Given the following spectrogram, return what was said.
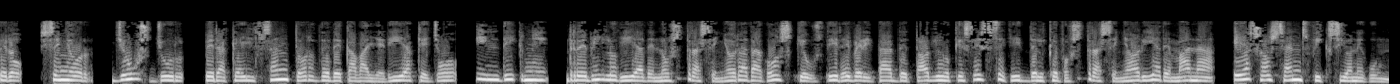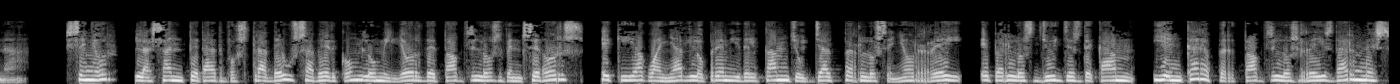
però, senyor, jo us jur, per aquell sant orde de cavalleria que jo, indigne, revilo dia de Nostra Senyora d'Agost que us diré veritat de tot lo que s'és seguit del que vostra senyoria demana, e açò sens ficció neguna. Senyor, la santedat vostra deu saber com lo millor de tots los vencedors, e qui ha guanyat lo premi del camp jutjat per lo senyor rei, e per los jutges de camp, i encara per tots los reis d'armes,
